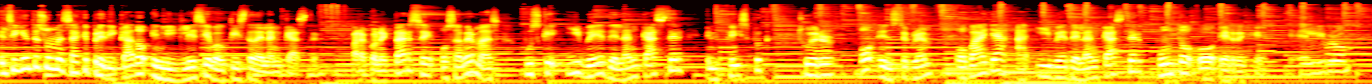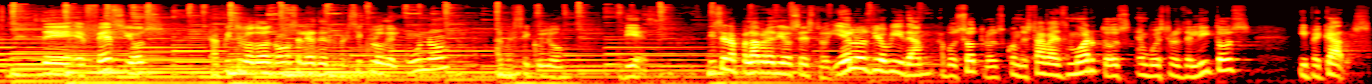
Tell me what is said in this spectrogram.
El siguiente es un mensaje predicado en la Iglesia Bautista de Lancaster. Para conectarse o saber más, busque IB de Lancaster en Facebook, Twitter o Instagram o vaya a ibdelancaster.org. El libro de Efesios, capítulo 2, vamos a leer desde el versículo del 1 al versículo 10. Dice la palabra de Dios esto, y Él os dio vida a vosotros cuando estabais muertos en vuestros delitos y pecados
